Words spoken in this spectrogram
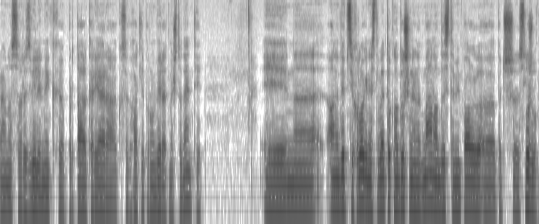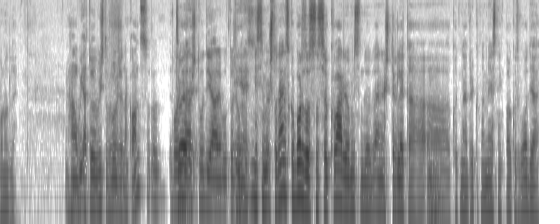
ravno so razvili nek portal karijera, ko so ga hoteli promovirati med študenti. In uh, one dve psihologinje ste bile tako navdušene nad mano, da ste mi pol uh, pač službo ponudili. Aha, a to je v bistvu bilo že na koncu tvojega študija ali bo to že vmes? Mislim, študentsko borzo sem se ukvarjal, mislim, da ene štiri leta, uh -huh. uh, kot najprej kot namestnik, pa kot vodja. Uh,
